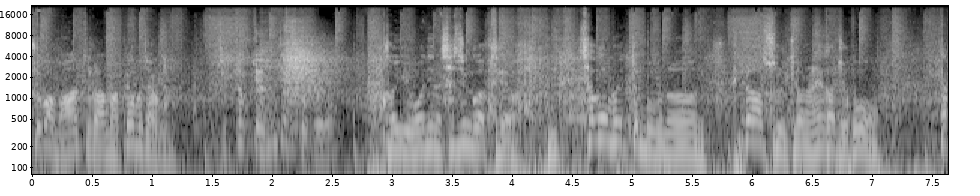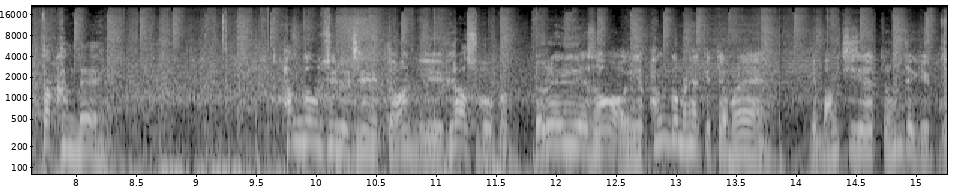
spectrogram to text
쇼바 마운트로 한번 빼보자고 접촉된 흔적도 보여? 거의 원인을 찾은 것 같아요. 이 사고부 했던 부분은 휠하우스를 교환해가지고 딱딱한데 판금 수리를 진행했던 이 휠하우스 부분 열에 의해서 이게 판금을 했기 때문에 이게 망치질 했던 흔적이 있고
